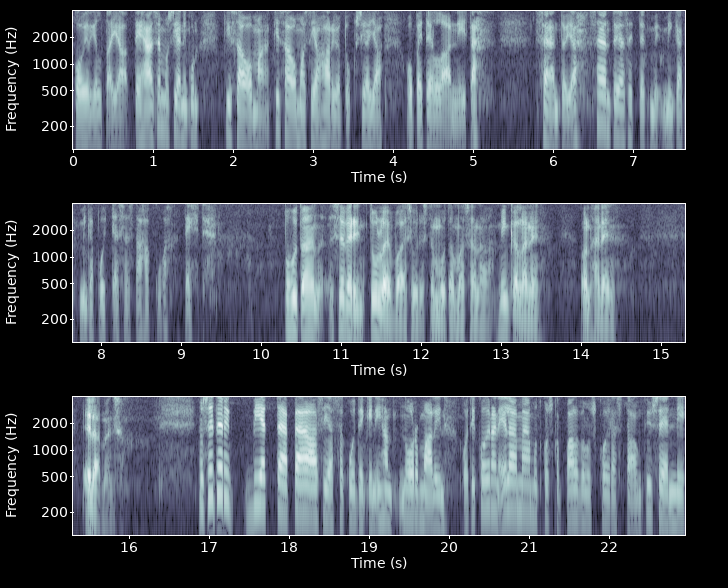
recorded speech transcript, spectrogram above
koirilta ja tehdään semmoisia niin kisaoma, kisaomaisia harjoituksia ja opetellaan niitä sääntöjä, sääntöjä sitten, minkä, minkä puitteissa sitä hakua tehdään. Puhutaan Severin tulevaisuudesta muutama sana. Minkälainen on hänen elämänsä? No Severi viettää pääasiassa kuitenkin ihan normaalin kotikoiran elämää, mutta koska palveluskoirasta on kyse, niin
